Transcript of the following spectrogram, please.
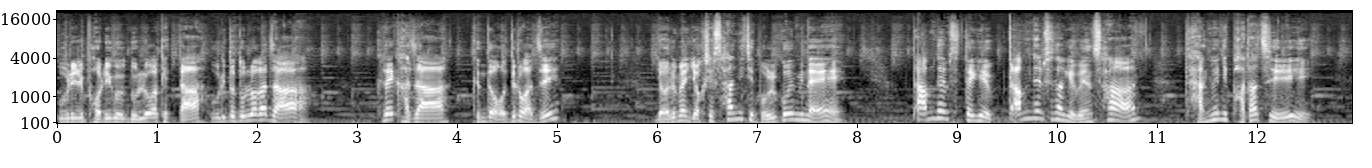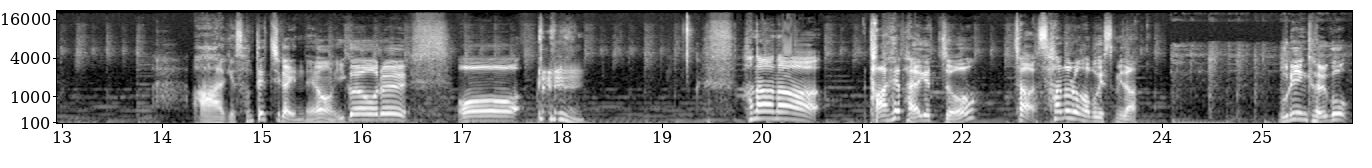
우리를 버리고 놀러 가겠다. 우리도 놀러 가자. 그래 가자. 근데 어디로 가지? 여름엔 역시 산이지 뭘 고민해. 땀 냄새 나게 땀 냄새 나게 웬 산? 당연히 바다지. 아 이게 선택지가 있네요. 이거를 어 하나하나 다 해봐야겠죠. 자 산으로 가보겠습니다. 우린 결국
